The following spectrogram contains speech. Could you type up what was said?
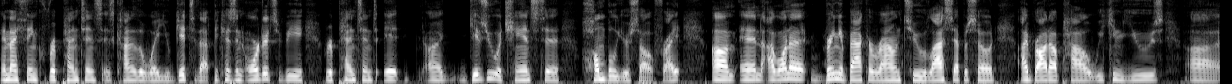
And I think repentance is kind of the way you get to that because in order to be repentant, it uh, gives you a chance to humble yourself, right? Um, and I want to bring it back around to last episode. I brought up how we can use. Uh,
